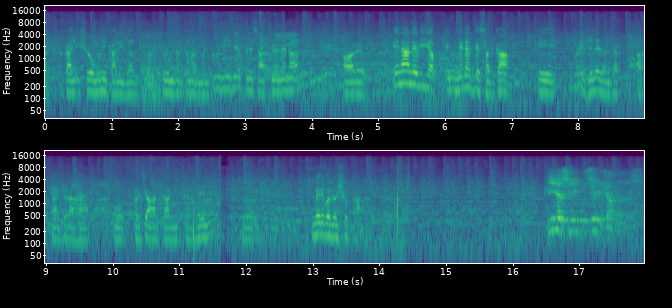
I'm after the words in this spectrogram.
ਅਕਾਲੀ ਸ਼੍ਰੋਮਣੀ ਅਕਾਲੀ ਦਲ ਸੁਰਿੰਦਰ ਕਮਰ ਮੰਟੂ ਜੀ ਨੇ ਆਪਣੇ ਸਾਥੀਆਂ ਦੇ ਨਾਲ ਔਰ ਇਹਨਾਂ ਨੇ ਵੀ ਮਿਹਨਤ ਦੇ ਸਦਕਾ ਇਹ ਪੂਰੇ ਜ਼ਿਲ੍ਹੇ ਦੇ ਅੰਦਰ ਆਪਣਾ ਜਿਹੜਾ ਹੈ ਉਹ ਪ੍ਰਚਾਰ ਕਾਰਜ ਕਰ ਰਹੇ ਨੇ। ਤੋ ਮੇਰੇ ਵੱਲੋਂ ਸ਼ੁਭਕਾਮਨਾਵਾਂ। ਹੀ ਅਸੀਂ ਉਸੇ ਵਿਚਾਰਦਾ ਸੀ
